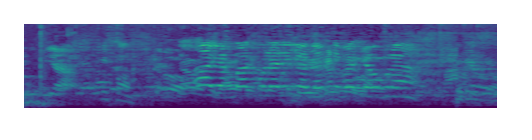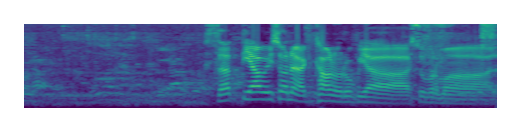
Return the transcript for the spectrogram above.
રૂપિયા સત્યાવીસો ને અઠ્ઠાણું રૂપિયા સુપર માલ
